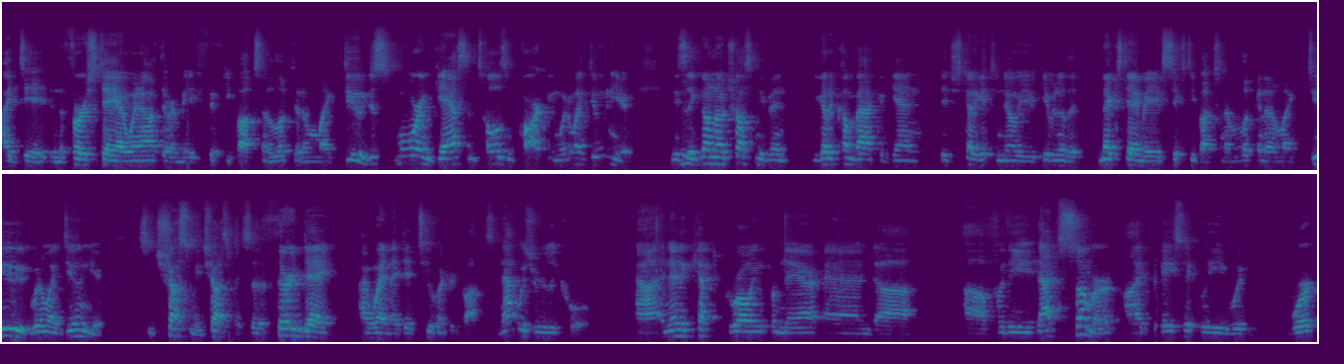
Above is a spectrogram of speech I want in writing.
I did. And the first day I went out there, I made 50 bucks, and I looked at him like, dude, just more in gas and tolls and parking. What am I doing here? And he's like, no, no, trust me, Vin. You got to come back again. They just got to get to know you. Give another. Next day I made 60 bucks, and I'm looking at him like, dude, what am I doing here? He said, trust me, trust me. So the third day I went, I did 200 bucks, and that was really cool. Uh, and then it kept growing from there. And uh, uh, for the that summer, I basically would work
